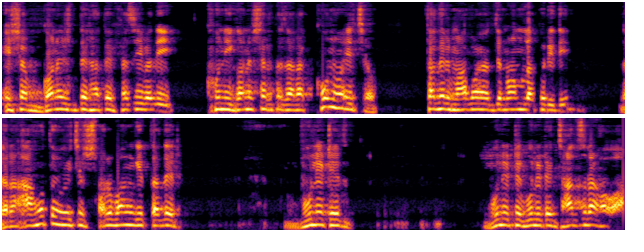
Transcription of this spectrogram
এইসব গণেশদের হাতে ফ্যাসিবাদী খুনি গণেশের হাতে যারা খুন হয়েছে, তাদের মা বাবার মামলা করে দিন। যারা আহত হয়েছে, সর্বাঙ্গে তাদের বুলেটের, বুলেটে বুলেটে ঝাঁঝরা হওয়া,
